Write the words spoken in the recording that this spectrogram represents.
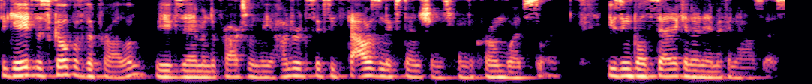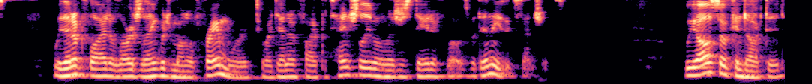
To gauge the scope of the problem, we examined approximately 160,000 extensions from the Chrome Web Store, using both static and dynamic analysis. We then applied a large language model framework to identify potentially malicious data flows within these extensions. We also conducted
